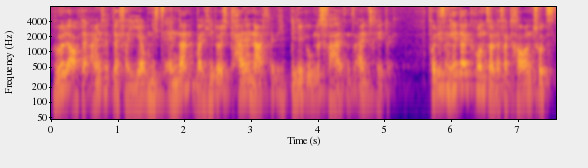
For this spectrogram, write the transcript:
würde auch der Eintritt der Verjährung nichts ändern, weil hierdurch keine nachträgliche Billigung des Verhaltens eintrete. Vor diesem Hintergrund soll der Vertrauensschutz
